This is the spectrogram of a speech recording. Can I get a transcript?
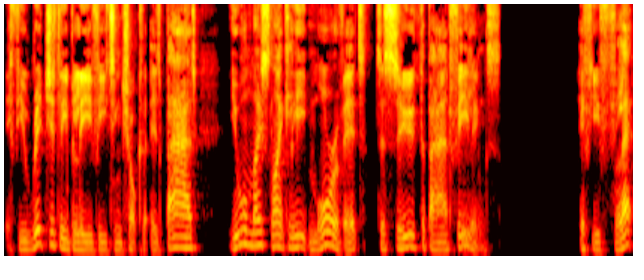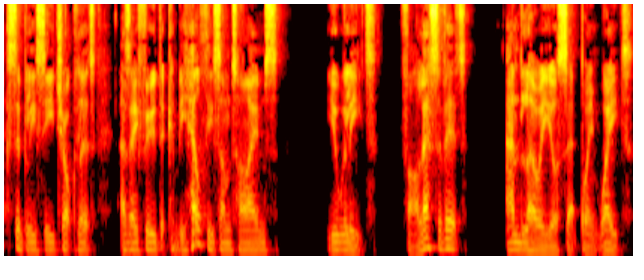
If you rigidly believe eating chocolate is bad, you will most likely eat more of it to soothe the bad feelings. If you flexibly see chocolate as a food that can be healthy sometimes, you will eat far less of it and lower your set point weight.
